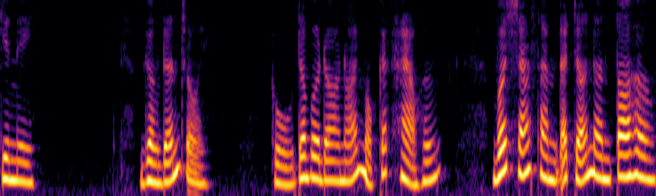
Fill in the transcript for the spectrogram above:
ginny. Gần đến rồi, cụ dumbledore nói một cách hào hứng. Vết sáng xanh đã trở nên to hơn.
